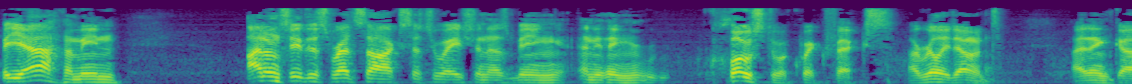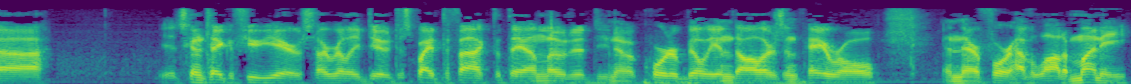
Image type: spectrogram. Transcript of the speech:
But yeah, I mean, I don't see this Red Sox situation as being anything close to a quick fix. I really don't. I think, uh, it's going to take a few years. I really do, despite the fact that they unloaded, you know, a quarter billion dollars in payroll and therefore have a lot of money.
